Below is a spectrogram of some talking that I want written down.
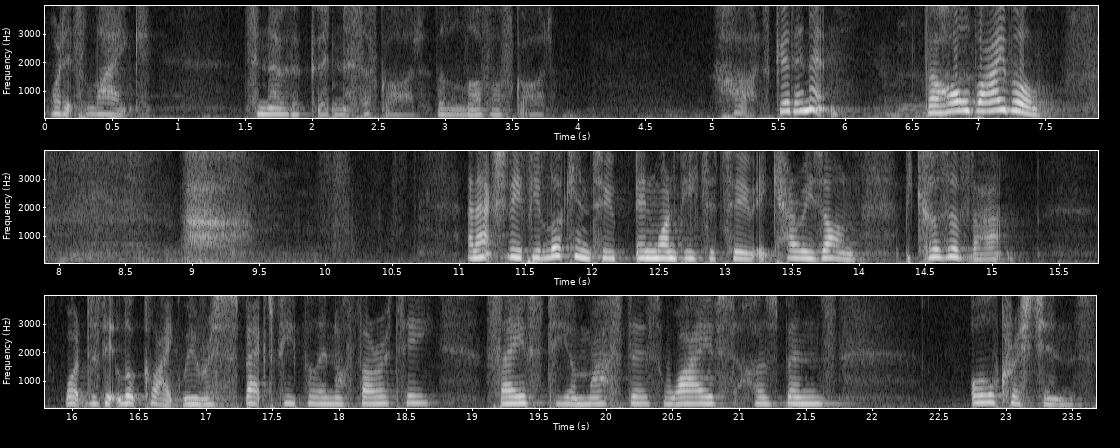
what it's like to know the goodness of God, the love of God. Oh, it's good, isn't it? The whole Bible. And actually, if you look into in 1 Peter 2, it carries on. Because of that, what does it look like? We respect people in authority, slaves to your masters, wives, husbands, all Christians,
